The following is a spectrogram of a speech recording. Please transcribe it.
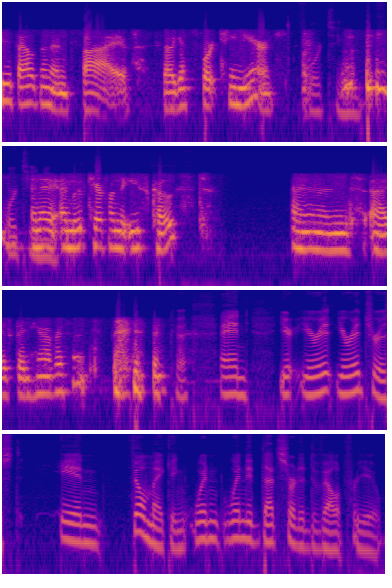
2005, so I guess 14 years. 14, 14 and I, I moved here from the East Coast, and I've been here ever since. okay, and your your your interest in filmmaking when when did that sort of develop for you?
